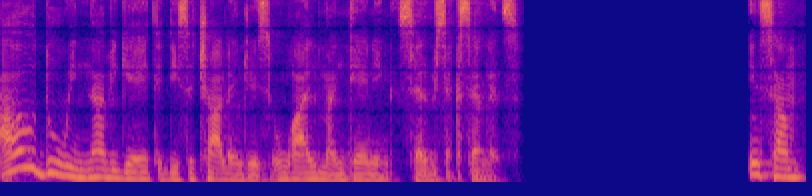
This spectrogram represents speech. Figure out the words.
how do we navigate these challenges while maintaining service excellence? In sum,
